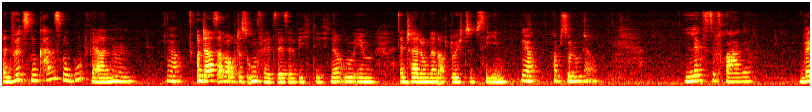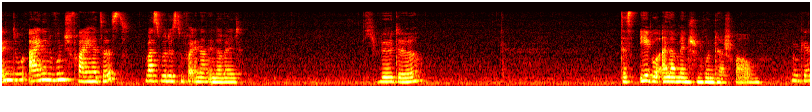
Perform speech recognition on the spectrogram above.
dann wird's nur, kann es nur gut werden. Ja. Und da ist aber auch das Umfeld sehr, sehr wichtig, ne? um eben Entscheidungen dann auch durchzuziehen. Ja, absolut. Ja. Letzte Frage. Wenn du einen Wunsch frei hättest, was würdest du verändern in der Welt? Ich würde das Ego aller Menschen runterschrauben. Okay.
